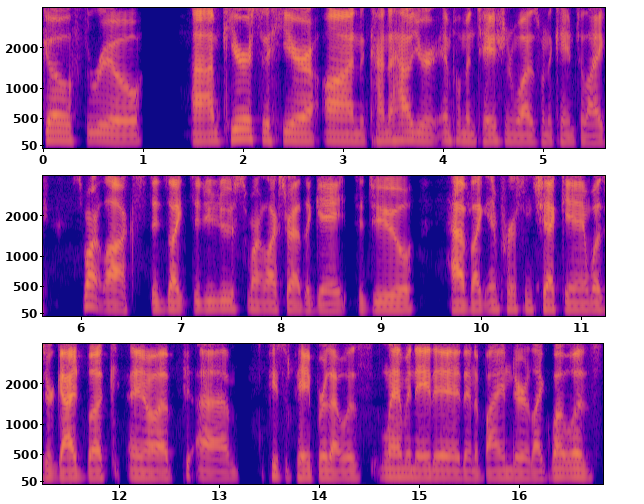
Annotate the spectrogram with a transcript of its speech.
go through I'm curious to hear on kind of how your implementation was when it came to like smart locks. Did like did you do smart locks right at the gate? Did you have like in-person check-in? Was your guidebook, you know, a um, piece of paper that was laminated and a binder? Like what was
